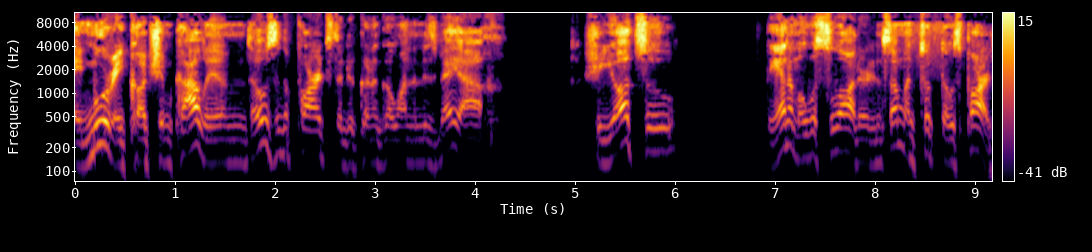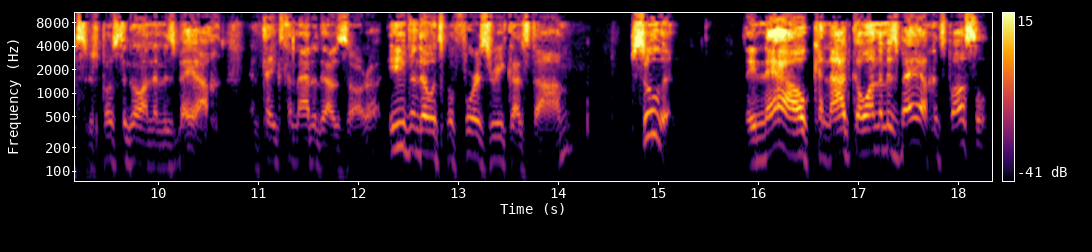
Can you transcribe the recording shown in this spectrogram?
A mure kochim kalim, those are the parts that are going to go on the mizbeach. Shiyotzu, the animal was slaughtered, and someone took those parts that are supposed to go on the mizbeach and takes them out of the azara, even though it's before zrikas dam. Psulin, they now cannot go on the mizbeach. It's possible.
